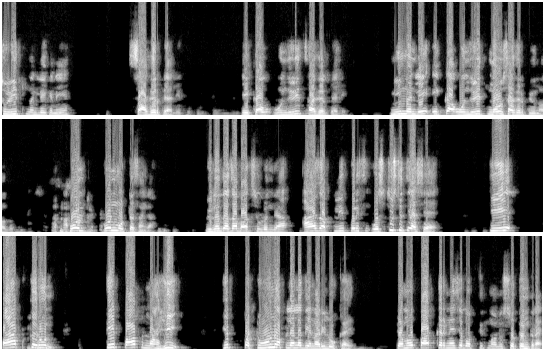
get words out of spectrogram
चुळीत म्हणले की नाही सागर प्याले ते एका उंजळीत सागर प्याले. मी म्हणले एका उंजळीत नऊ सागर पिऊन आलो कोण कोण मोठं सांगा? विनोदाचा भाग सोडून द्या. आज आपली परिस्थिती वस्तुस्थिती अशी आहे. की पाप करून ते पाप नाही हे पटवून आपल्याला देणारी लोक आहेत. त्यामुळे पाप करण्याच्या बाबतीत माणूस स्वतंत्र आहे.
